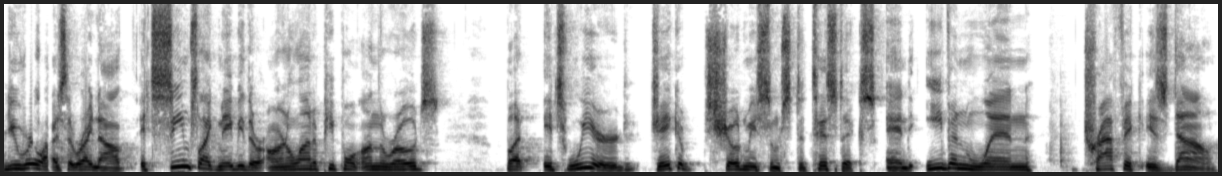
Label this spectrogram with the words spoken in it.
you realize that right now it seems like maybe there aren't a lot of people on the roads, but it's weird. Jacob showed me some statistics, and even when traffic is down,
